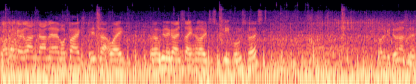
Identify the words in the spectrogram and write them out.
So Down there, my bag is that way. But I'm going to go and say hello to some peoples first. Got to be done, hasn't it?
